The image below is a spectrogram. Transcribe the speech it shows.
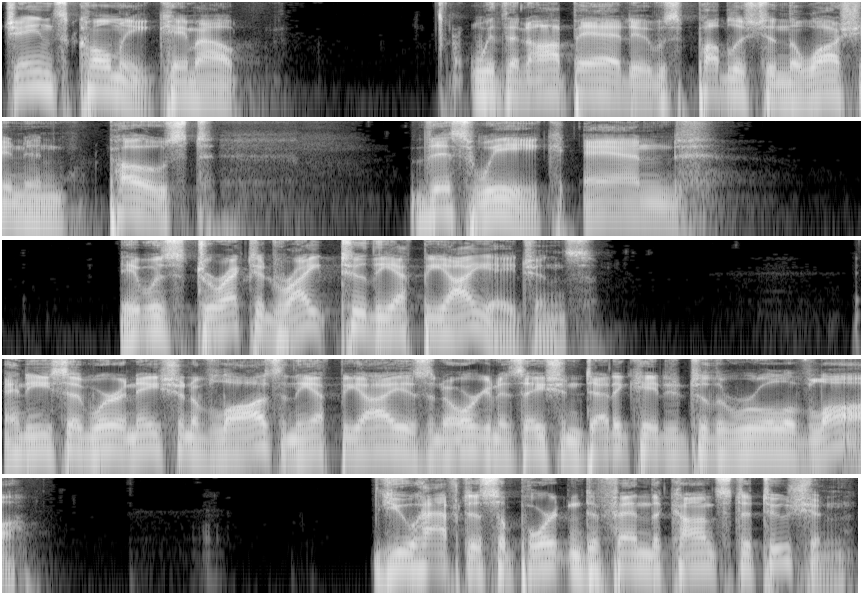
James Comey came out with an op ed. It was published in the Washington Post this week, and it was directed right to the FBI agents. And he said, We're a nation of laws, and the FBI is an organization dedicated to the rule of law. You have to support and defend the Constitution.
